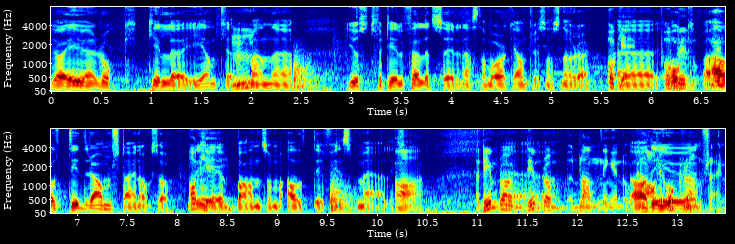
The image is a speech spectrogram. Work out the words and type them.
jag är ju en rockkille egentligen, Mm. men eh, just för tillfället så är det nästan bara country som snurrar. Okej, Eh, om och vi- vi- alltid Rammstein också. Okej. Det är band som alltid finns med. Liksom. ja. Ja det, är en bra, det är en bra blandning ändå. Ja, det country är ju- och Rammstein.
